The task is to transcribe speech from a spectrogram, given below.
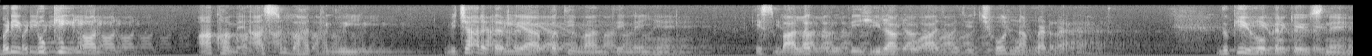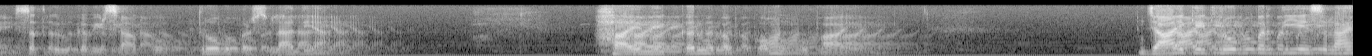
बड़ी दुखी और आँखों में आँसू बहाती हुई विचार कर लिया, पति मानते नहीं है। इस बालक रूपी हीरा को आज मुझे छोड़ना पड़ रहा है। दुखी होकर के उसने सतगुरु कबीर साहब को ध्रुव पर सुला दिया। हाय मैं करूँ अब कौन उपाय? जाय के ध्रुव पर दिए सुलाए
